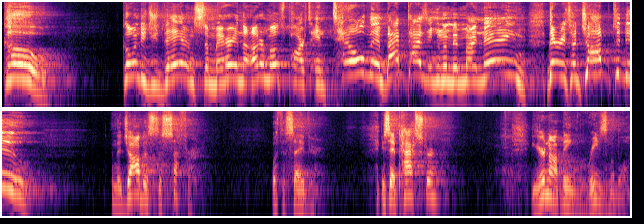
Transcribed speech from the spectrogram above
Go. Go into Judea and Samaria and the uttermost parts and tell them, baptizing them in my name, there is a job to do. And the job is to suffer with the Savior. You say, Pastor, you're not being reasonable.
